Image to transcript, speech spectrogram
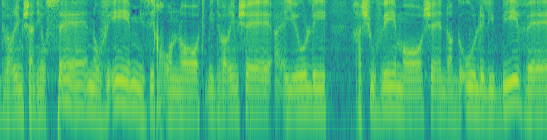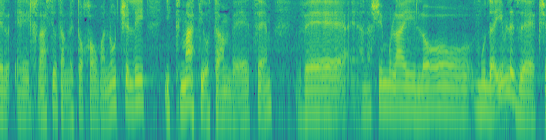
דברים שאני עושה נובעים מזיכרונות, מדברים שהיו לי. חשובים או שנגעו לליבי והכנסתי אותם לתוך האומנות שלי, הטמעתי אותם בעצם, ואנשים אולי לא מודעים לזה כש,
